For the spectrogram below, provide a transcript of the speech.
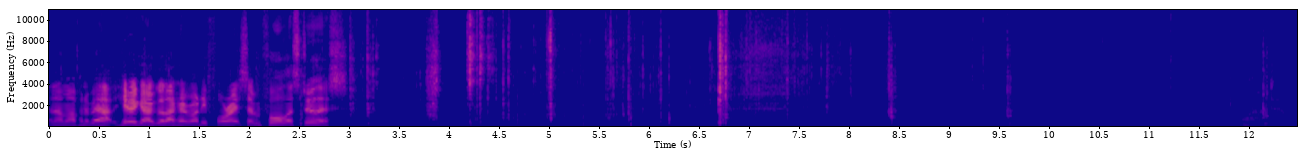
and I'm up and about. Here we go. Good luck, everybody. 4874. Let's do this. Oh, damn it.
